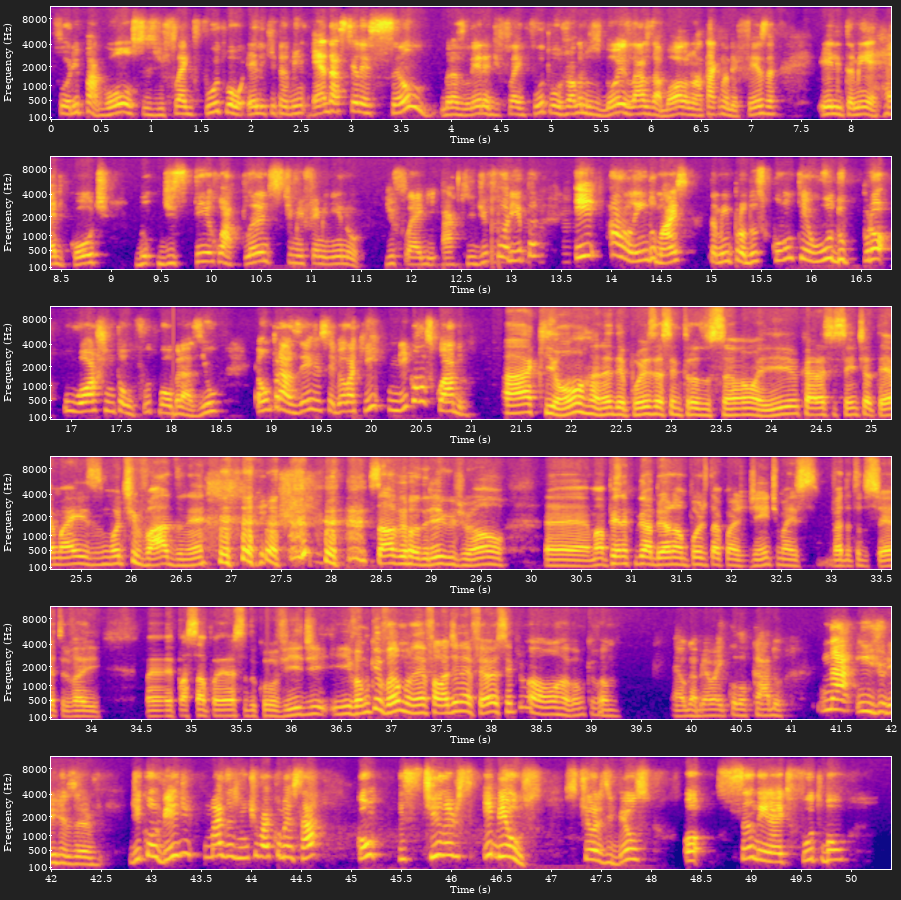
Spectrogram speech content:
Floripa Ghosts, de flag football, ele que também é da seleção brasileira de flag football, joga nos dois lados da bola, no ataque e na defesa. Ele também é head coach do Desterro Atlantis, time feminino de flag aqui de Floripa. E, além do mais, também produz conteúdo pro Washington Football Brasil. É um prazer recebê-lo aqui, Nicolas Quadro. Ah, que honra, né? Depois dessa introdução aí, o cara se sente até mais motivado, né? Salve, Rodrigo, João. É uma pena que o Gabriel não pôde estar com a gente, mas vai dar tudo certo, ele vai, vai passar por essa do Covid. E vamos que vamos, né? Falar de NFL é sempre uma honra, vamos que vamos. É, o Gabriel aí colocado na Injury Reserve de Covid, mas a gente vai começar com Steelers e Bills. Steelers e Bills, o Sunday Night Football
